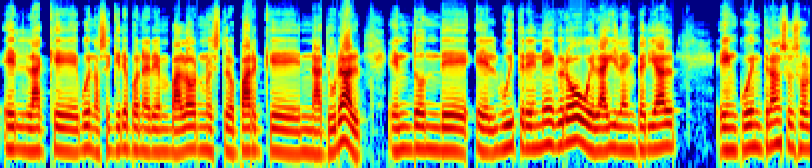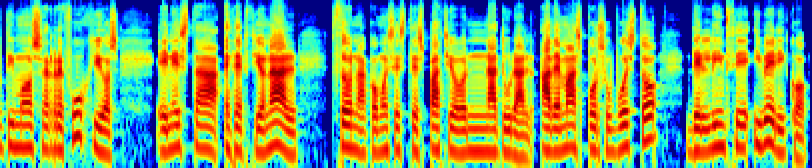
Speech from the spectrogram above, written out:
en la que, bueno, se quiere poner en valor nuestro parque natural, en donde el buitre negro o el águila imperial encuentran sus últimos refugios en esta excepcional zona como es este espacio natural. Además, por supuesto, del lince ibérico,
